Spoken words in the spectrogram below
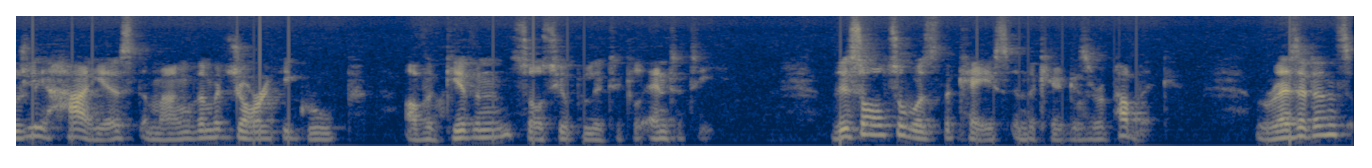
usually highest among the majority group of a given socio-political entity. This also was the case in the Kyrgyz Republic. Residents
